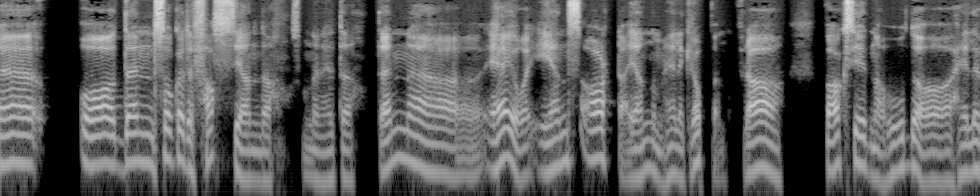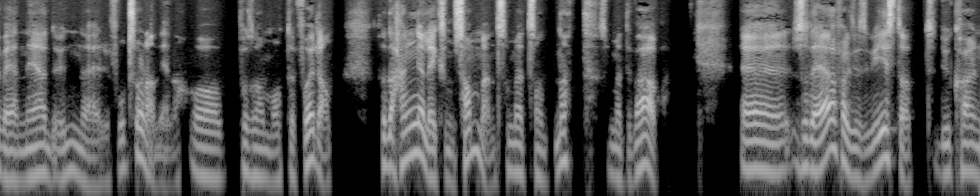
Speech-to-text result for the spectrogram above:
Eh, og den såkalte fascien, da, som den heter, den er jo ensarta gjennom hele kroppen. Fra baksiden av hodet og hele veien ned under fotsålene dine, og på sånn måte foran. Så det henger liksom sammen som et sånt nett, som et vev. Eh, så det er faktisk vist at du kan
